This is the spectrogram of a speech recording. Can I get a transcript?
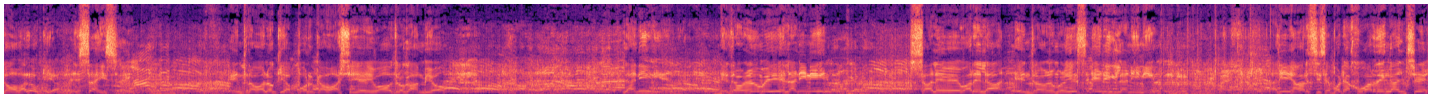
No, Baloquia, el 6. Entra Baloquia por Caballi, ¿eh? y va otro cambio. La Nini entra. Entra con el número 10, La Nini. Sale Varela, entra con el número 10, Eric Lanini. Lanini a ver si se pone a jugar de enganche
